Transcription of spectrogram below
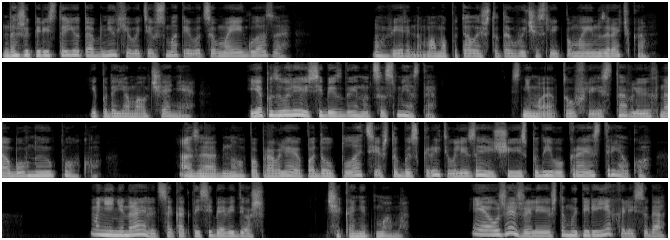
Даже перестает обнюхивать и всматриваться в мои глаза. Уверена, мама пыталась что-то вычислить по моим зрачкам. И под её молчание я позволяю себе сдвинуться с места. Снимаю туфли и ставлю их на обувную полку а заодно поправляю подол платья, чтобы скрыть вылезающую из-под его края стрелку. «Мне не нравится, как ты себя ведёшь», — чеканит мама. «Я уже жалею, что мы переехали сюда.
